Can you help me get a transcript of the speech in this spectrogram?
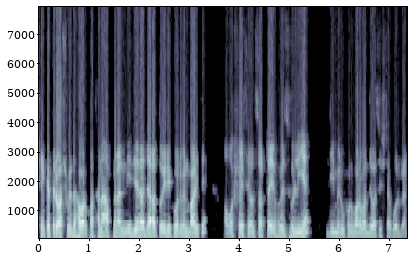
সেক্ষেত্রে অসুবিধা হওয়ার কথা না। আপনারা নিজেরা যারা তৈরি করবেন বাড়িতে, অবশ্যই সেলসরটা এভাবে ঝুলিয়ে ডিমের উপর বরাবর দেওয়ার চেষ্টা করবেন।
